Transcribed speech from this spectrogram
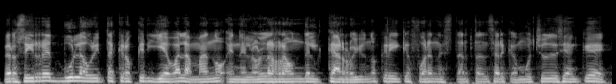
Pero sí, Red Bull ahorita creo que lleva la mano en el all around del carro. Yo no creí que fueran a estar tan cerca. Muchos decían que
